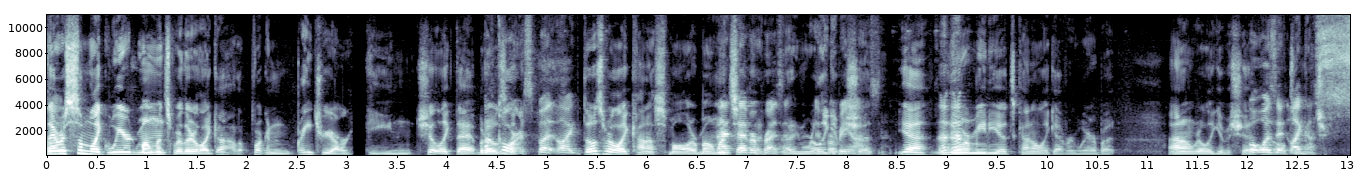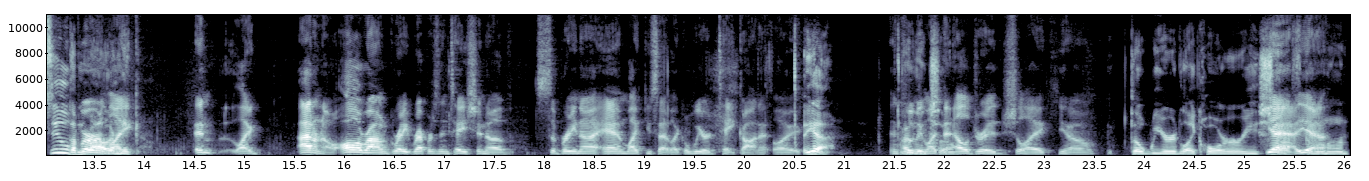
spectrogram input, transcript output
There was some like weird moments where they're like, oh, the fucking patriarchy and shit like that. But it of was like- course, but like those were like kind of smaller moments. That's ever-present, I, didn't really give a shit. honest. Yeah, the uh-uh. newer media, it's kind of like everywhere, but I don't really give a shit. But was it like a super me. like, and like I don't know, all around great representation of Sabrina and like you said, like a weird take on it, like Yeah, including like so. the eldritch, like you know, the weird like horror-y Yeah, stuff yeah. going on.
